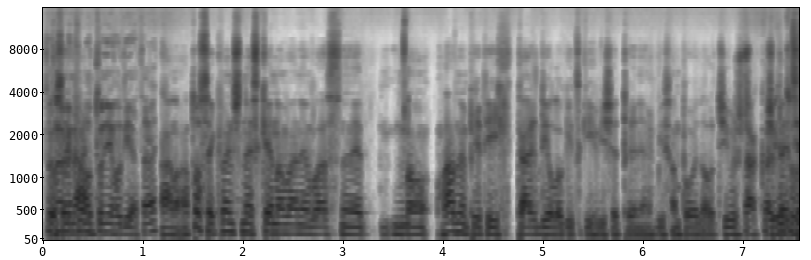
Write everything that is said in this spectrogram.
To znamená sekven- auto nehodia, tak? Áno, a to sekvenčné skenovanie vlastne, no hlavne pri tých kardiologických vyšetreniach by som povedal, či už Tak, sme to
